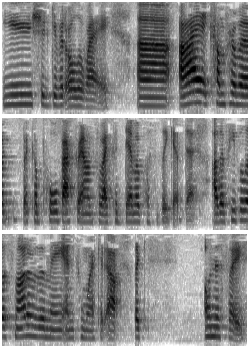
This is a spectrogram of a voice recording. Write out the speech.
you should give it all away. Uh, I come from a like a poor background, so I could never possibly get there. Other people are smarter than me and can work it out. Like honestly,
